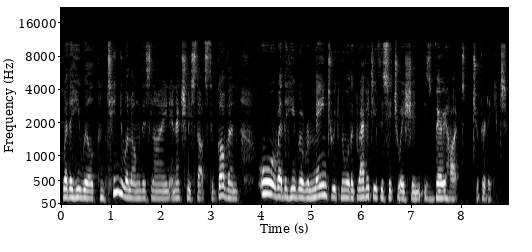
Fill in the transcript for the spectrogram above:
Whether he will continue along this line and actually starts to govern, or whether he will remain to ignore the gravity of the situation, is very hard to predict.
